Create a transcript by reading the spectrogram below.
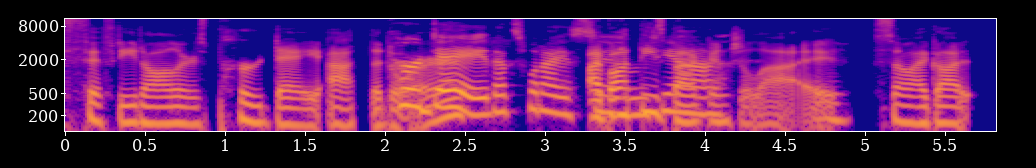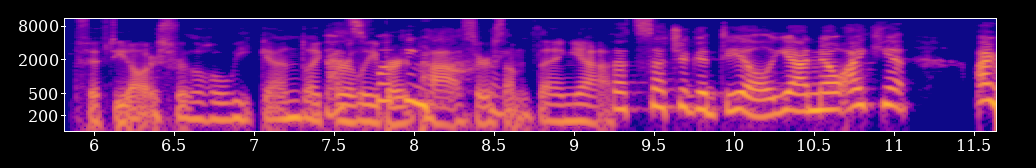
$50 per day at the door per day. That's what I assumed. i bought these back in july so i got $50 for the whole weekend like That's early bird pass or something yeah That's such a good deal. Yeah, no, I can't. I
